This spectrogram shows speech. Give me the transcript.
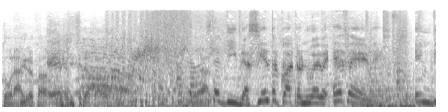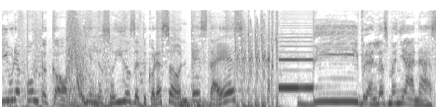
dorado. Hidratado. Hidratado. A través de Vibra 1049 FM. En vibra.com. Y en los oídos de tu corazón, esta es. Vibra en las mañanas.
